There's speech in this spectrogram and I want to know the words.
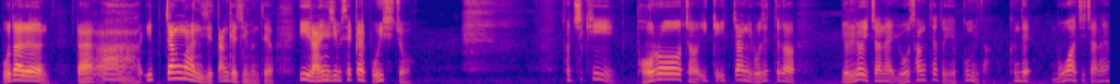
모달은 라, 아, 입장만 이제 당겨지면 돼요. 이 라인 지금 색깔 보이시죠? 솔직히 벌어져 있게 입장이 로제트가 열려 있잖아요. 요 상태도 예쁩니다. 근데 모아지잖아요.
